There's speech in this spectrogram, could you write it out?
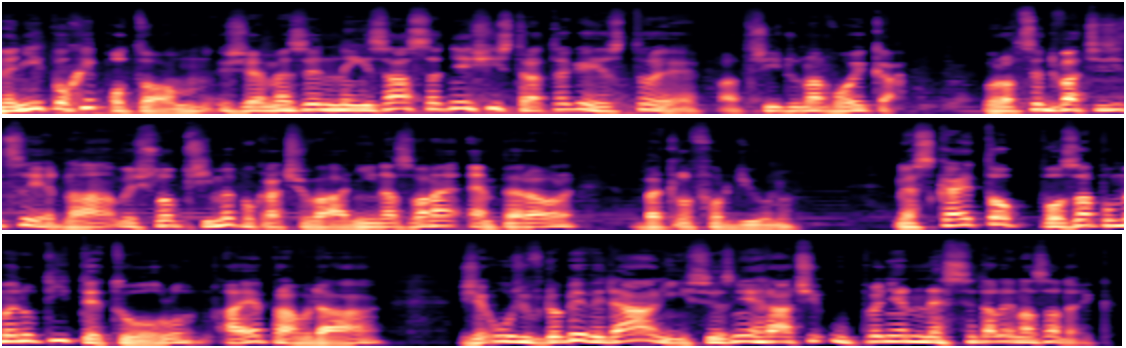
Není pochyb o tom, že mezi nejzásadnější strategie historie patří Duna 2. V roce 2001 vyšlo přímé pokračování nazvané Emperor Battle for Dune. Dneska je to pozapomenutý titul a je pravda, že už v době vydání si z něj hráči úplně nesedali na zadek.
